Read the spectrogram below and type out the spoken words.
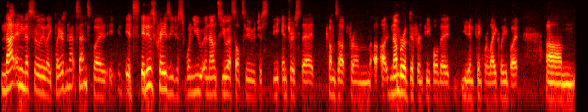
not any necessarily like players in that sense but it, it's it is crazy just when you announce usl2 just the interest that comes up from a, a number of different people that you didn't think were likely but um,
